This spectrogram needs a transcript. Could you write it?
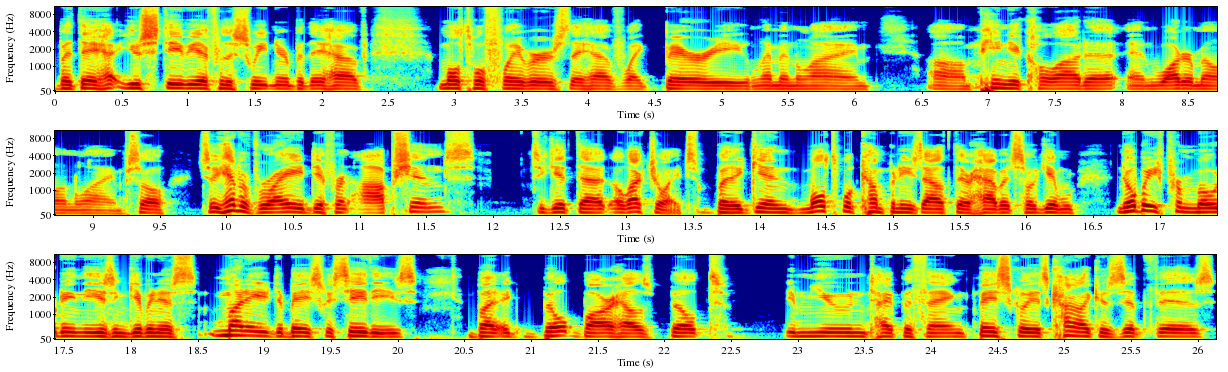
But they ha- use stevia for the sweetener, but they have multiple flavors. They have like berry, lemon, lime, um, pina colada, and watermelon lime. So so you have a variety of different options to get that electrolytes. But again, multiple companies out there have it. So again, nobody's promoting these and giving us money to basically see these, but it, Built Bar has built immune type of thing. Basically, it's kind of like a Zip Fizz.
